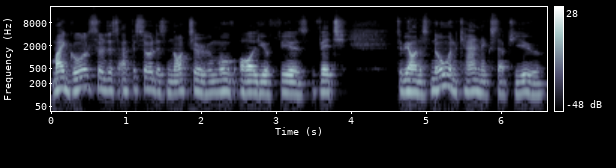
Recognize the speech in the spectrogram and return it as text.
My goal through this episode is not to remove all your fears, which, to be honest, no one can except you,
